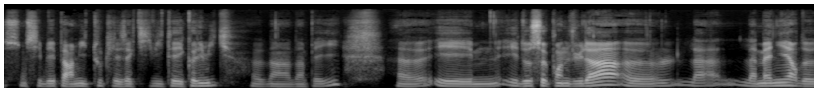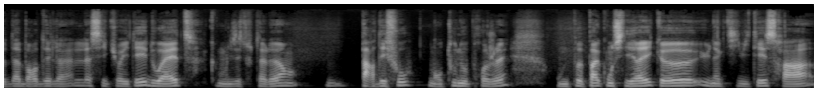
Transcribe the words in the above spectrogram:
sont ciblés parmi toutes les activités économiques d'un pays. Et, de ce point de vue-là, la, la, manière d'aborder la, la, sécurité doit être, comme on disait tout à l'heure, par défaut dans tous nos projets. On ne peut pas considérer qu'une activité sera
